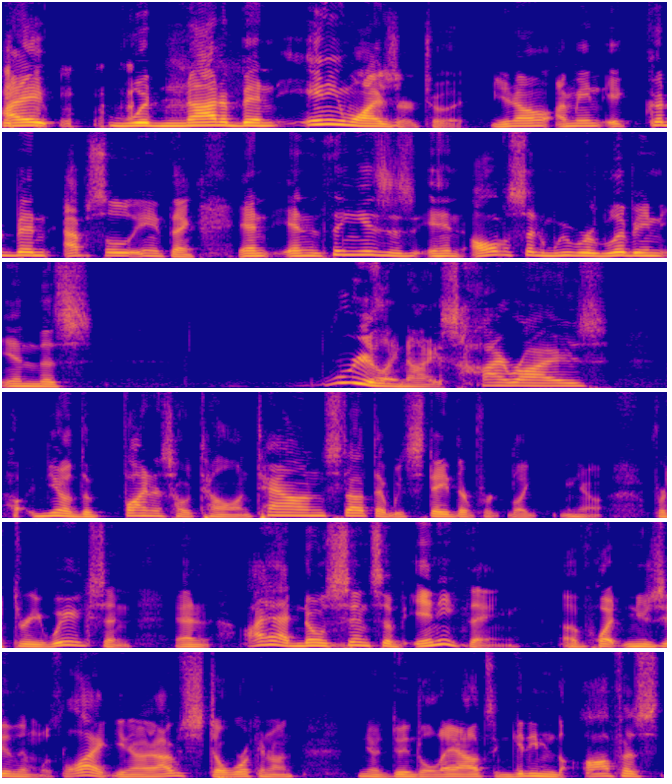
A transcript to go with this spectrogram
I would not have been any wiser to it. You know, I mean, it could have been absolutely anything. And and the thing is, is and all of a sudden we were living in this really nice high rise you know the finest hotel in town stuff that we stayed there for like you know for three weeks and and i had no sense of anything of what new zealand was like you know i was still working on you know doing the layouts and getting the office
